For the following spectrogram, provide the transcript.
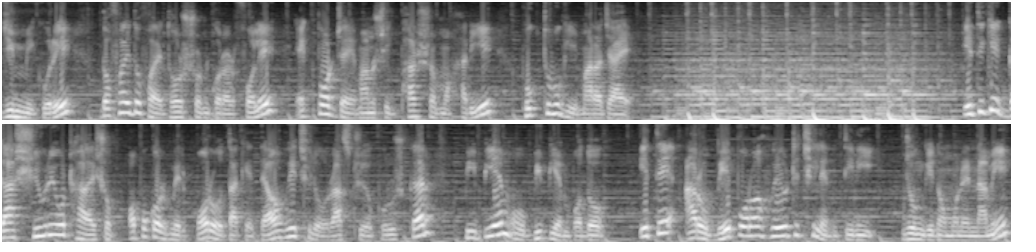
জিম্মি করে দফায় দফায় ধর্ষণ করার ফলে এক পর্যায়ে মানসিক ভারসাম্য হারিয়ে ভুক্তভোগী মারা যায়। এদিকে গা শিউরে ওঠা এসব অপকর্মের পরও তাকে দেওয়া হয়েছিল রাষ্ট্রীয় পুরস্কার, পিপিএম ও বিপিএম পদক। এতে আরও বেপরোয়া হয়ে উঠেছিলেন তিনি। জঙ্গি দমনের নামে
